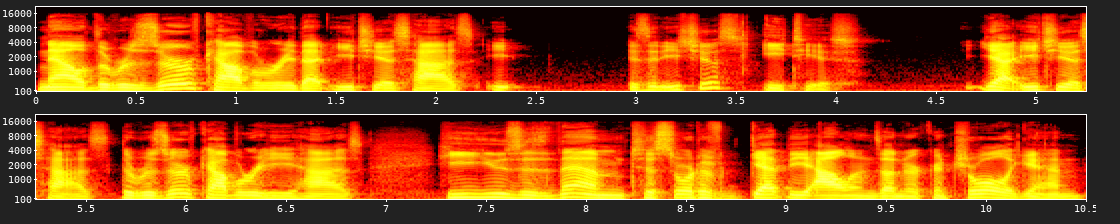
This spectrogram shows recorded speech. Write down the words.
Now, the reserve cavalry that Aetius has, is it Aetius? Aetius. Yeah, Aetius has. The reserve cavalry he has, he uses them to sort of get the Alans under control again,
